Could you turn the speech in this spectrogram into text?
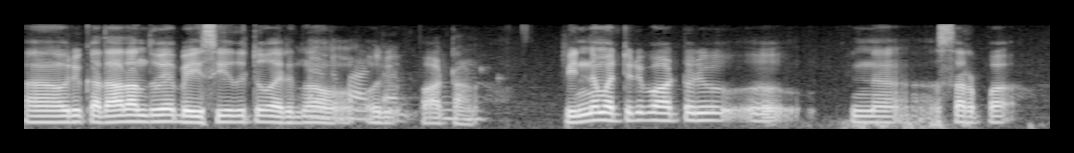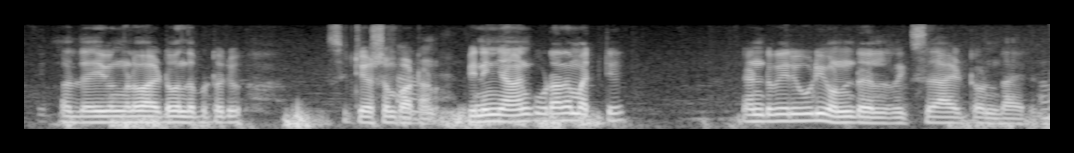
ഒരു കഥാതന്തുവെ ബേസ് ചെയ്തിട്ട് വരുന്ന ഒരു പാട്ടാണ്. പിന്നെ മറ്റൊരു പാട്ടൊരു പിന്നെ സർപ്പ ദൈവങ്ങളുമായിട്ട് ബന്ധപ്പെട്ടൊരു സിറ്റുവേഷൻ പാട്ടാണ്. പിന്നെ ഞാൻ കൂടാതെ മറ്റ് രണ്ടുപേരും കൂടി ഉണ്ട് ലിറിക്സ് ആയിട്ടുണ്ടായിരുന്നു.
